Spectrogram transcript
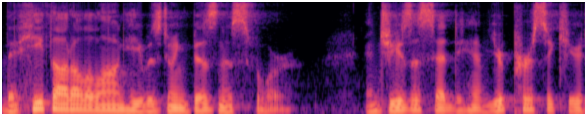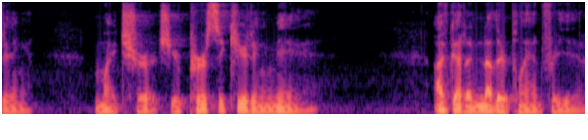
that he thought all along he was doing business for. And Jesus said to him, You're persecuting my church, you're persecuting me. I've got another plan for you.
